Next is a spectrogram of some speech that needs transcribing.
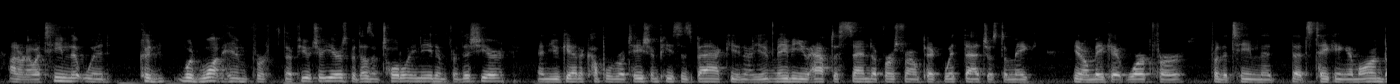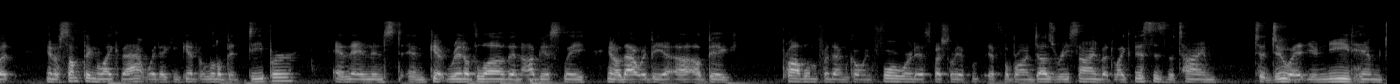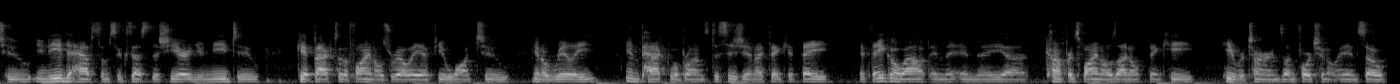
i don't know a team that would could would want him for the future years but doesn't totally need him for this year and you get a couple rotation pieces back you know you, maybe you have to send a first round pick with that just to make you know make it work for for the team that that's taking him on. But you know something like that where they can get a little bit deeper and then and get rid of Love, and obviously you know that would be a, a big problem for them going forward, especially if if LeBron does resign. But like this is the time to do it. You need him to you need to have some success this year. You need to get back to the finals really if you want to you know really impact LeBron's decision. I think if they if they go out in the in the uh, conference finals, I don't think he he returns, unfortunately. And so,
